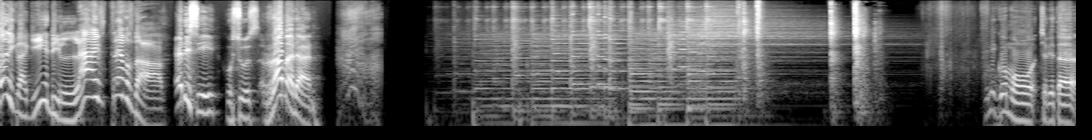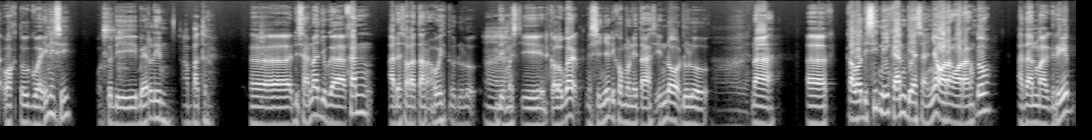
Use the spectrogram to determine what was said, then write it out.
balik lagi di Live Travel Talk. Edisi khusus Ramadan. Ini gue mau cerita waktu gue ini sih, waktu di Berlin. Apa tuh? Eh di sana juga kan ada sholat tarawih tuh dulu Ah. di masjid. Kalau gue masjidnya di komunitas Indo dulu. Oh, iya. Nah, eh, kalau di sini kan biasanya orang-orang tuh adzan maghrib,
